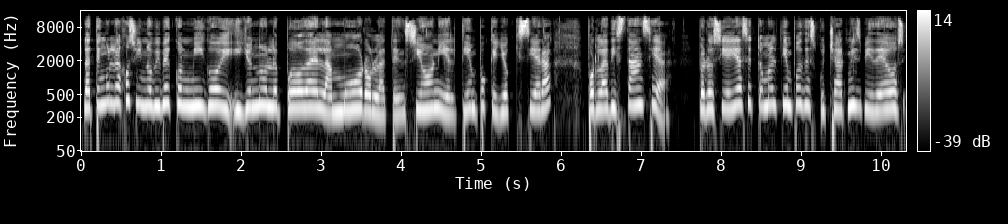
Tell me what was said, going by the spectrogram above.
la tengo lejos y no vive conmigo y, y, yo no le puedo dar el amor o la atención y el tiempo que yo quisiera por la distancia. Pero si ella se toma el tiempo de escuchar mis videos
